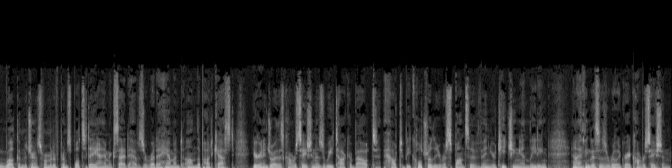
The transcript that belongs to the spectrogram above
Welcome to Transformative Principal. Today I am excited to have Zaretta Hammond on the podcast. You're going to enjoy this conversation as we talk about how to be culturally responsive in your teaching and leading. And I think this is a really great conversation.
